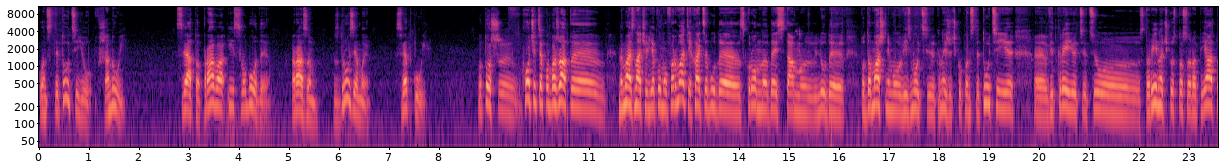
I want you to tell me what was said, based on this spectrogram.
Конституцію вшануй. Свято права і свободи. Разом з друзями святкуй. Отож, е, хочеться побажати, немає значення в якому форматі, хай це буде скромно, десь там е, люди по-домашньому візьмуть книжечку Конституції, е, відкриють цю сторіночку 145,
